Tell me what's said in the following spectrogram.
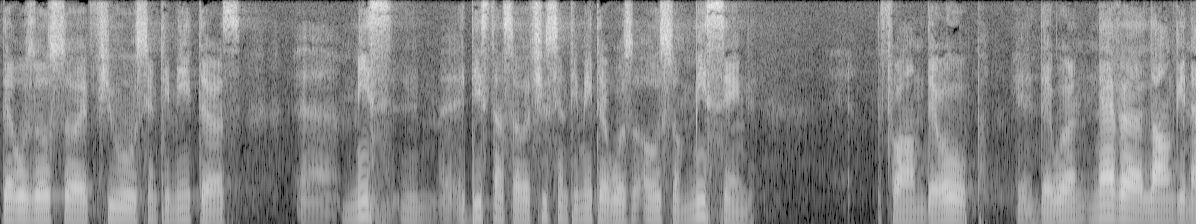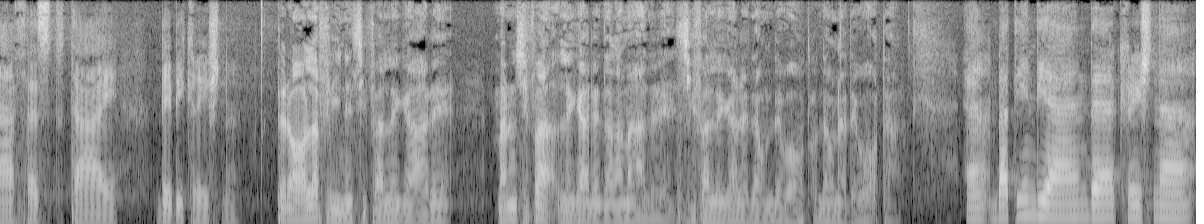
there was also a few centimeters uh, miss a distance of a few centimeters was also missing from the rope. Uh, They were never long enough as to tie baby Krishna. Però alla fine si fa legare, ma non si fa legare dalla madre, si fa legare da un devoto, da una devota. Uh, but in the end, uh, Krishna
